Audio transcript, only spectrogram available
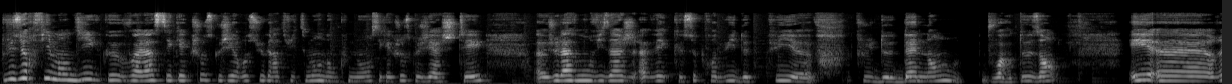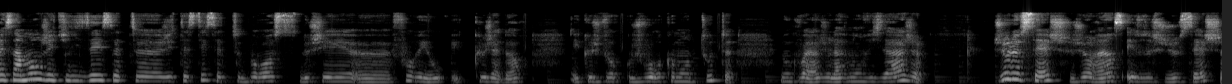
plusieurs filles m'ont dit que voilà c'est quelque chose que j'ai reçu gratuitement donc non c'est quelque chose que j'ai acheté. Euh, je lave mon visage avec ce produit depuis euh, plus d'un an voire deux ans. Et récemment j'ai utilisé cette, j'ai testé cette brosse de chez Foreo et que j'adore et que je vous recommande toutes. Donc voilà je lave mon visage. Je le sèche, je rince et je sèche,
